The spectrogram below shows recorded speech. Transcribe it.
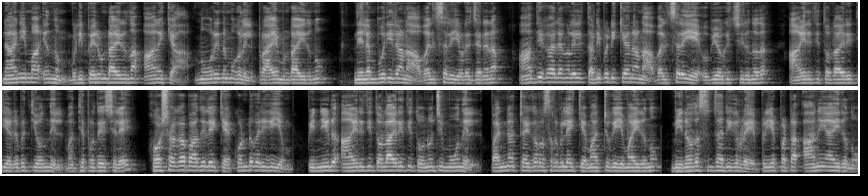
നാനിമ എന്നും വിളിപ്പേരുണ്ടായിരുന്ന ആനയ്ക്ക് നൂറിന് മുകളിൽ പ്രായമുണ്ടായിരുന്നു. നിലമ്പൂരിലാണ് വത്സലയുടെ ജനനം. ആദ്യകാലങ്ങളിൽ തടി പിടിക്കാനാണ് വത്സലയെ ഉപയോഗിച്ചിരുന്നത്. ആയിരത്തി തൊള്ളായിരത്തി എഴുപത്തി ഒന്നിൽ മധ്യപ്രദേശിലെ ഹോഷാഗാബാദിലേക്ക് കൊണ്ടുവരികയും പിന്നീട് ആയിരത്തി തൊള്ളായിരത്തി തൊണ്ണൂറ്റി മൂന്നിൽ പന്ന ടൈഗർ റിസർവിലേക്ക് മാറ്റുകയുമായിരുന്നു. വിനോദസഞ്ചാരികളുടെ പ്രിയപ്പെട്ട ആനയായിരുന്നു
